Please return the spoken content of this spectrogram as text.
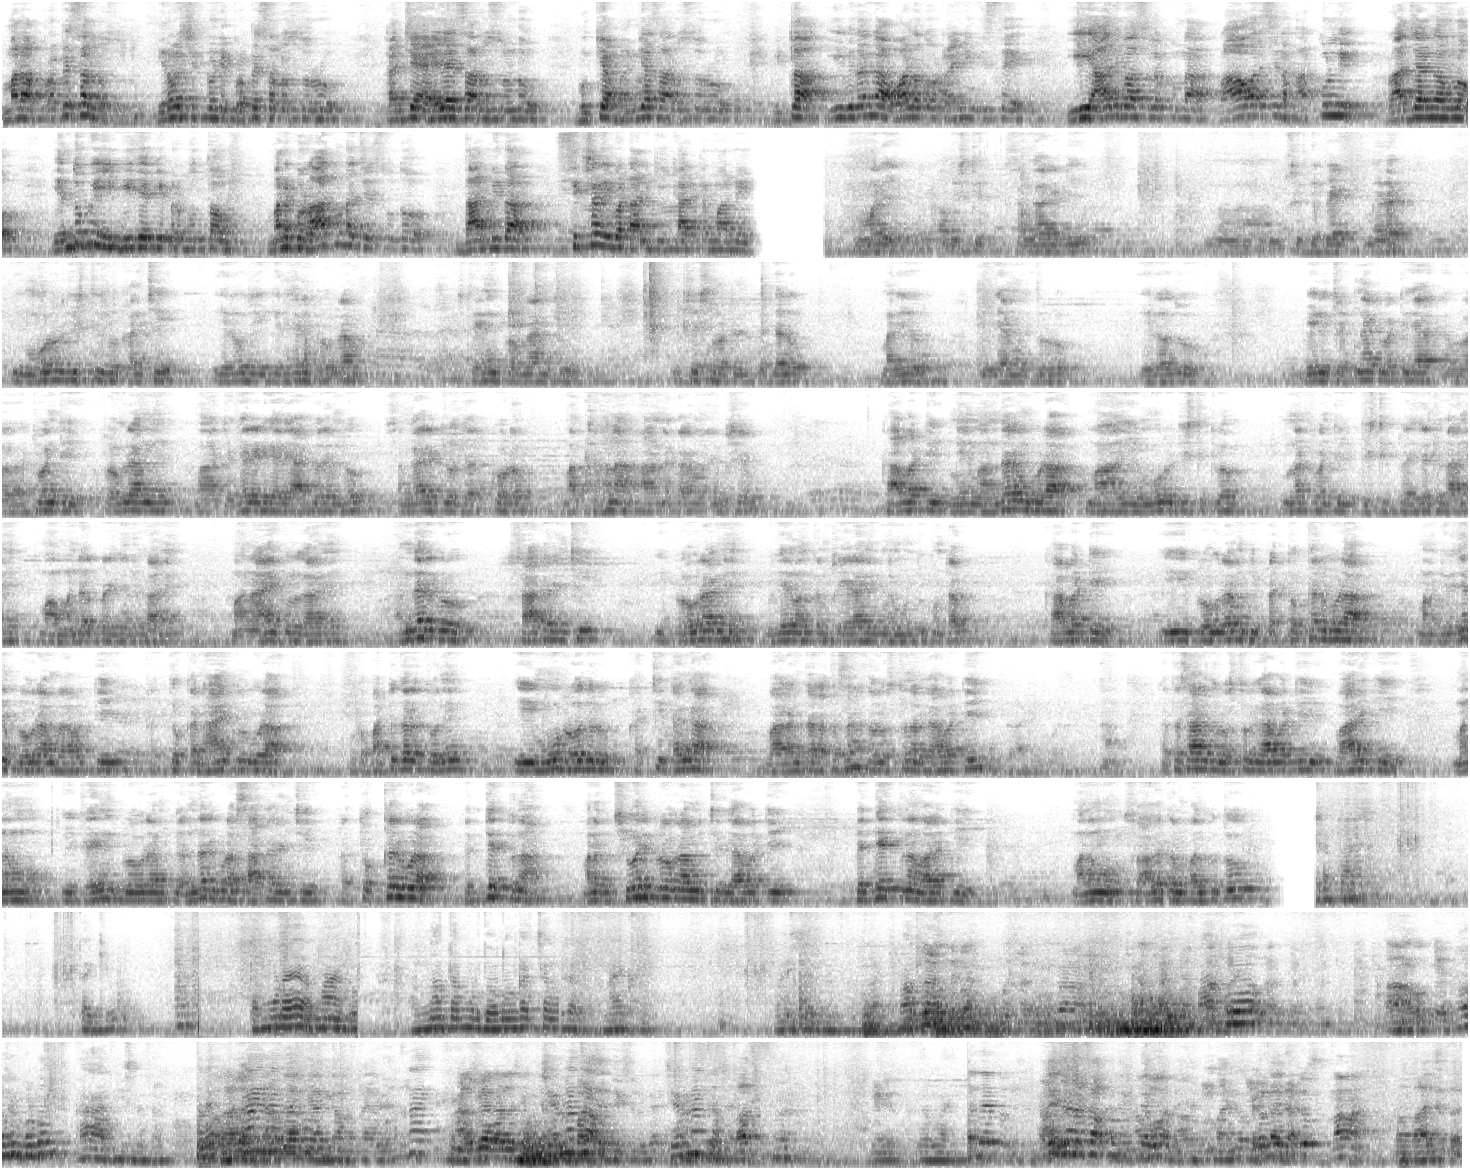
మన ప్రొఫెసర్లు వస్తున్నారు యూనివర్సిటీ నుండి ప్రొఫెసర్లు వస్తున్నారు కంచె ఐలే సార్ వస్తుండు ముఖ్య భంగ్య సార్ వస్తున్నారు ఇట్లా ఈ విధంగా వాళ్ళతో ట్రైనింగ్ ఇస్తే ఈ ఆదివాసులకు ఉన్న రావాల్సిన హక్కుల్ని రాజ్యాంగంలో ఎందుకు ఈ బీజేపీ ప్రభుత్వం మనకు రాకుండా చేస్తుందో దాని మీద శిక్షణ ఇవ్వడానికి ఈ కార్యక్రమాన్ని మరి డిస్టిక్ సంగారెడ్డి సిద్దిపేట్ మెదక్ ఈ మూడు డిస్టిక్లు కలిసి ఈరోజు ఈ గిరిజన ప్రోగ్రాం ట్రైనింగ్ ప్రోగ్రాంకి ఇచ్చేసినటువంటి పెద్దలు మరియు విద్యామిత్రులు. ఈరోజు వీళ్ళు చెప్పినటువంటిగా అటువంటి ప్రోగ్రామ్ని మా జగ్గారెడ్డి గారి ఆధ్వర్యంలో సంగారెడ్డిలో జరుపుకోవడం మాకు చాలా ఆనందకరమైన విషయం. కాబట్టి మేము అందరం కూడా మా ఈ మూడు డిస్టిక్లో ఉన్నటువంటి డిస్టిక్ ప్రెసిడెంట్లు కానీ మా మండల ప్రెసిడెంట్లు కానీ మా నాయకులు కానీ అందరూ కూడా సహకరించి ఈ ప్రోగ్రాన్ని విజయవంతం చేయడానికి మేము ముందుకుంటాం. కాబట్టి ఈ ప్రోగ్రాంకి ప్రతి ఒక్కరు కూడా మన గిరిజన ప్రోగ్రాం కాబట్టి ప్రతి ఒక్క నాయకులు కూడా ఒక పట్టుదలతోనే ఈ మూడు రోజులు ఖచ్చితంగా వారంతా రథసారథులు వస్తున్నారు కాబట్టి రథసారథులు వస్తున్నారు కాబట్టి వారికి మనము ఈ ట్రైనింగ్ ప్రోగ్రాంకి అందరూ కూడా సహకరించి ప్రతి ఒక్కరు కూడా పెద్ద ఎత్తున మనకు చివరి ప్రోగ్రాం ఇచ్చింది కాబట్టి పెద్ద ఎత్తున వారికి మనము స్వాగతం పలుకుతూ థ్యాంక్ యూ తమ్ముడే అన్న అన్న తమ్ముడు దూరంగా చాలా మ్యాక్స్ మ్యాక్సిమం చైర్మన్ సార్ మా బాధ్యత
